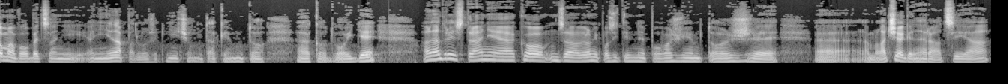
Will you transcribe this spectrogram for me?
to ma vôbec ani, ani nenapadlo, že k ničomu takému to ako dvojde. Ale na druhej strane ako za veľmi pozitívne považujem to, že E, mladšia generácia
